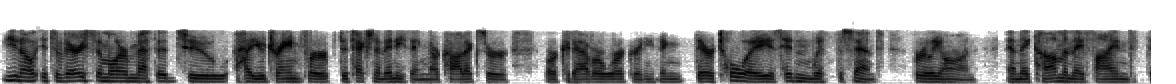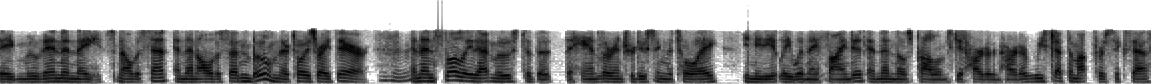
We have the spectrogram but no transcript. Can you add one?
you know, it's a very similar method to how you train for detection of anything, narcotics or, or cadaver work or anything. Their toy is hidden with the scent early on and they come and they find they move in and they smell the scent and then all of a sudden boom their toy's right there mm-hmm. and then slowly that moves to the the handler introducing the toy immediately when they find it and then those problems get harder and harder we set them up for success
